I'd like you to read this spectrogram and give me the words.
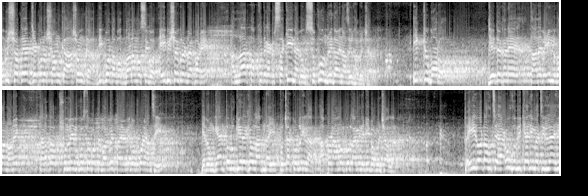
ভবিষ্যতের যে কোনো শঙ্কা, আশঙ্কা, বিপদ, আপদ, বালা মুসিবত, এই বিষয়গুলোর ব্যাপারে আল্লাহর পক্ষ থেকে একটা সাকিন এবং সুকুন হৃদয় নাজিল হবেন সাহেব একটু বড়, যেহেতু এখানে তালেব ইনগণ অনেক, তারা তো শুনলেই মুখস্থ করতে পারবে তাই আমি নোট করে আনছি। এবং জ্ঞান তো লুকিয়ে রেখেও লাভ নাই, প্রচার করলেই লাভ, আপনারা আমল করলে আমি নাকি পাবো ইনশাআল্লাহ। তো এই দোয়াটা হচ্ছে, আউযু বিকালিমাতিল্লাহি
